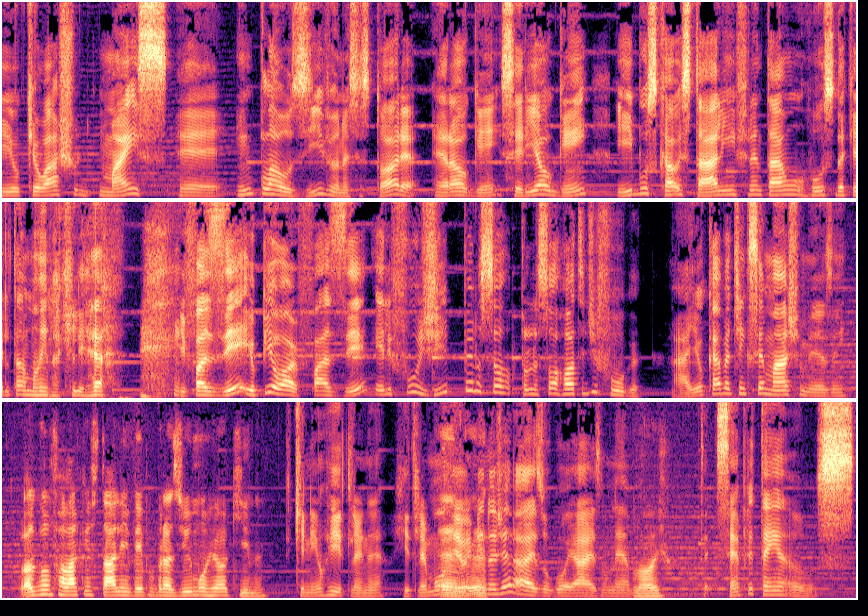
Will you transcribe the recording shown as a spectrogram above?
E o que eu acho mais é, implausível nessa história era alguém, seria alguém ir buscar o Stalin e enfrentar um russo daquele tamanho lá que ele era. e fazer, e o pior, fazer ele fugir pelo seu, pela sua rota de fuga. Aí o cara tinha que ser macho mesmo, hein? Logo vão falar que o Stalin veio pro Brasil e morreu aqui, né? Que nem o Hitler, né? Hitler morreu é, em é. Minas Gerais ou Goiás, não lembro. Lógico. Sempre tem os,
